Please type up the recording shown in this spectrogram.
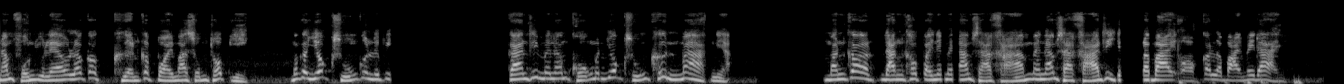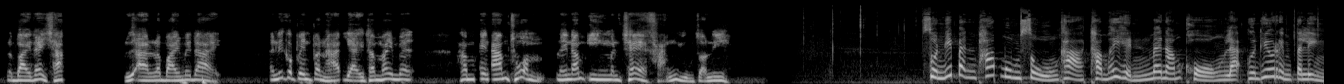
น้ำฝนอยู่แล้ว แล้วก็เขื่อนก็ปล่อยมาสมทบอีก มันก็ยกสูงขึ้นเลยพี่การที่แม่น้ำโขงมันยกสูงขึ้นมากเนี่ย มันก็ดันเข้าไปในแม่น้ำสาขาแม่น้ำสาขาที่จะระบายออกก็ระบายไม่ได้ ระบายได้ช้าหรืออ่านระบายไม่ได้ อันนี้ก็เป็นปัญหาใหญ่ทำให้แม่ทำให้น้ำท่วมในน้ำอิงมันแช่ขังอยู่ตอนนี้ ส่วนนี้เป็นภาพมุมสูงค่ะทำให้เห็นแม่น้ำโขง และพื้นที่ริมตลิ่ง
